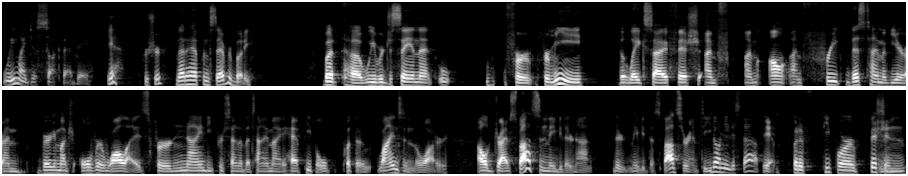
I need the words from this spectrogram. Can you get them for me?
We might just suck that day. Yeah, for sure. That happens to everybody. But uh, we were just saying that w- for for me, the lakeside fish, I'm f- I'm all, I'm freak this time of year. I'm very much over walleyes. For ninety percent of the time, I have people put their lines in the water. I'll drive spots and maybe they're not. They're maybe the spots are empty. You don't need to stop. Yeah, but if people are fishing,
